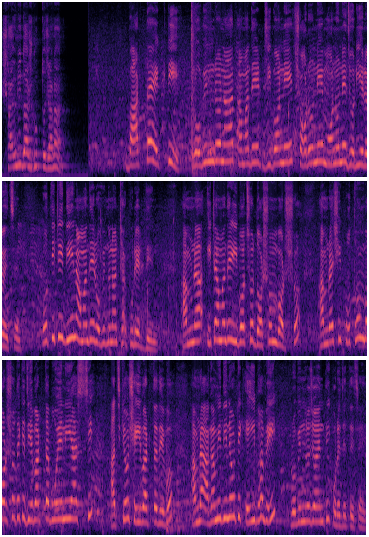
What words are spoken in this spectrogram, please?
সায়নী দাশগুপ্ত জানান বার্তা একটি রবীন্দ্রনাথ আমাদের জীবনে স্মরণে মননে জড়িয়ে রয়েছেন। প্রতিটি দিন আমাদের রবীন্দ্রনাথ ঠাকুরের দিন। আমরা এটা আমাদের এই বছর দশম বর্ষ। আমরা সেই প্রথম বর্ষ থেকে যে বার্তা বয়ে নিয়ে আসছি আজকেও সেই বার্তা দেব। আমরা আগামী দিনেও ঠিক এইভাবেই রবীন্দ্র জয়ন্তী করে যেতে চাই।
